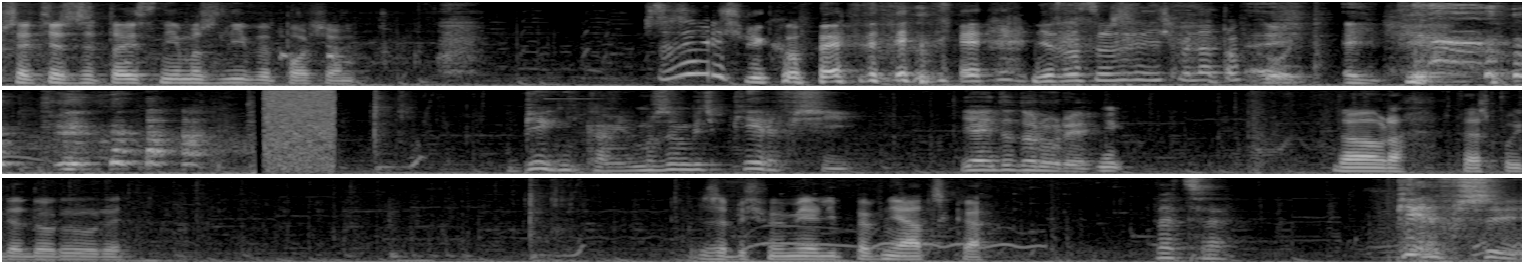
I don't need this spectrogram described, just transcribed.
przecież, że to jest niemożliwy poziom. Przeżyliśmy Hubert, nie, nie zasłużyliśmy na to w chuj. Ej, ej. Biegnij Kamil, możemy być pierwsi. Ja idę do rury. Dobra, też pójdę do rury. Żebyśmy mieli pewniaczka. Lecę. Pierwszy!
